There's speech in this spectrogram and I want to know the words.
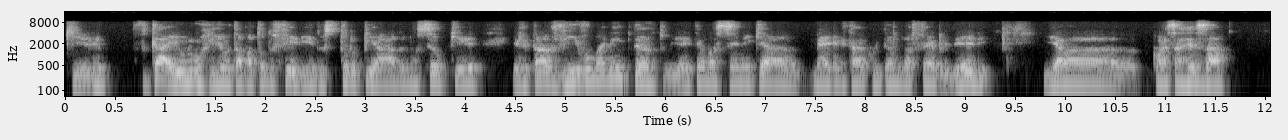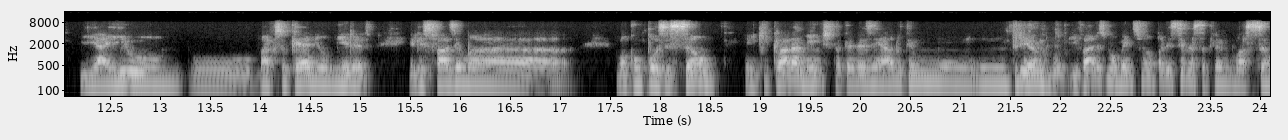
que ele caiu no rio, estava todo ferido, estrupiado, não sei o que. Ele tá vivo, mas nem tanto. E aí tem uma cena em que a Meg tá cuidando da febre dele e ela começa a rezar. E aí o, o Max Kelly e o Miller, eles fazem uma uma composição em que claramente está até desenhado tem um, um, triângulo e vários momentos vão aparecer nessa triangulação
